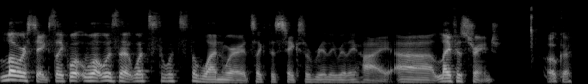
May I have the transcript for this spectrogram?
lower stakes like what what was that what's the, what's the one where it's like the stakes are really really high uh life is strange Okay.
